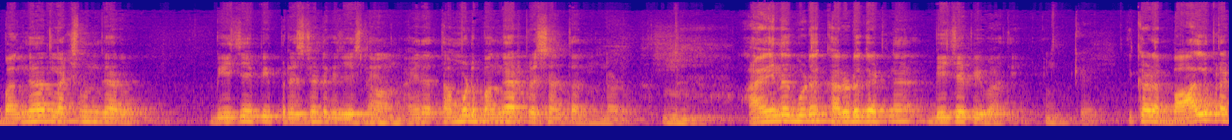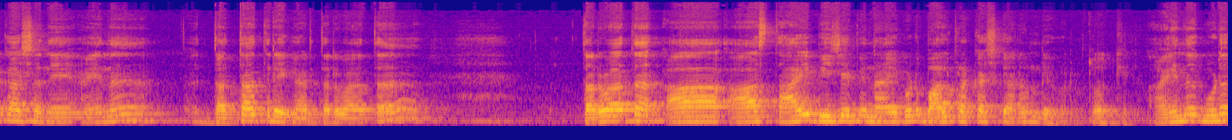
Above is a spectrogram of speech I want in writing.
బంగారు లక్ష్మణ్ గారు బీజేపీ ప్రెసిడెంట్గా చేసిన ఆయన. తమ్ముడు బంగారు ప్రశాంత్ అని ఉన్నాడు. ఆయన కూడా కరుడుగట్టిన బీజేపీ వాది. ఇక్కడ బాల్ ప్రకాష్ అనే ఆయన దత్తాత్రేయ గారి తర్వాత తర్వాత ఆ ఆ స్థాయి బీజేపీ నాయకుడు బాల్ ప్రకాష్ గారు ఉండేవారు. ఓకే. ఆయన కూడా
